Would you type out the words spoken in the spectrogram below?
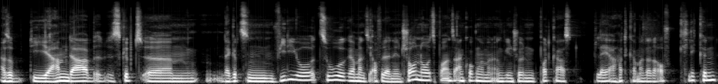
Also die haben da, es gibt, ähm, da gibt es ein Video zu, kann man sich auch wieder in den Show Notes bei uns angucken, wenn man irgendwie einen schönen Podcast-Player hat, kann man da drauf klicken.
